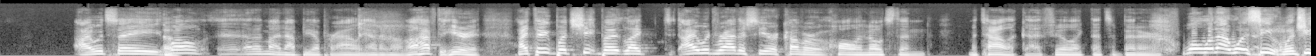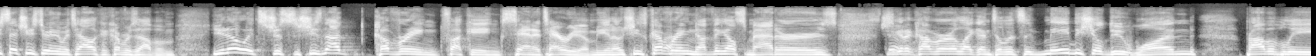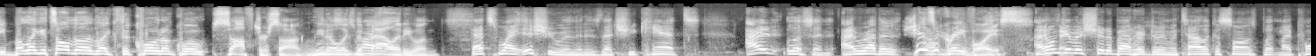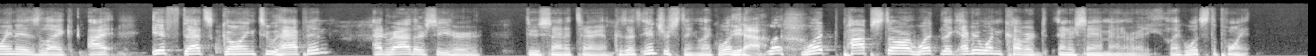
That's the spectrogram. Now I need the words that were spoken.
I would say, Oh. well, uh, that might not be up her alley. I don't know. I'll have to hear it. I think, but she, but like, I would rather see her cover Hall and Oates than Metallica. I feel like that's a better. Well, when I was see when she said she's doing a Metallica covers album, you know, it's just she's not covering fucking Sanitarium. You know, she's covering Nothing Else Matters. She's gonna cover like until it's maybe she'll do one, probably, but like it's all the like the quote unquote softer song. You know, like the ballady one. That's my issue with it is that she can't. I listen. I'd rather. She has a great give- voice. I don't think. give a shit about her doing Metallica songs, but my point is like I if that's going to happen, I'd rather see her do Sanitarium because that's interesting. Like what Yeah. what what pop star, what like everyone covered Enter Sandman already. Like what's the point?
